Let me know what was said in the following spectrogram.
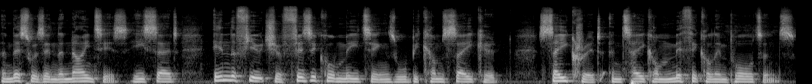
and this was in the '90s, he said, in the future, physical meetings will become sacred sacred and take on mythical importance.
